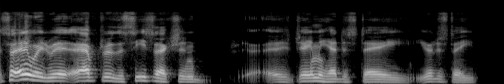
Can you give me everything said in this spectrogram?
so anyway, after the C-section, uh, Jamie had to stay. You had to stay.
